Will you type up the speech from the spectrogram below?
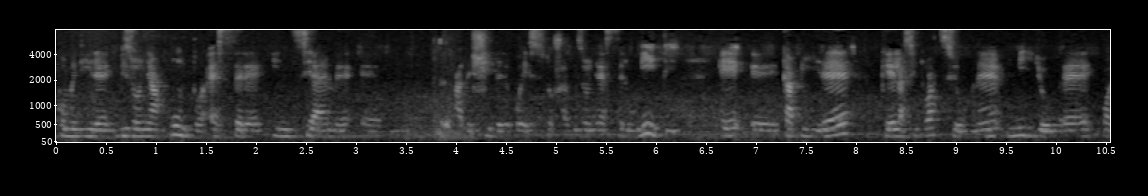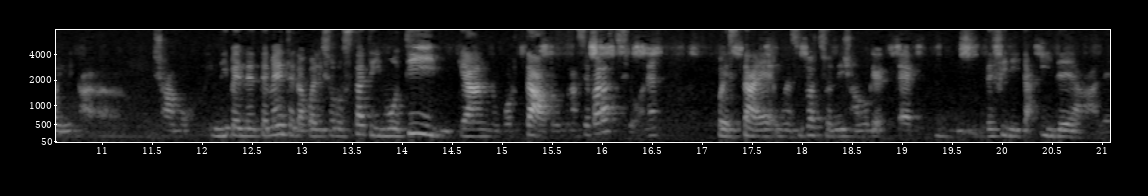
come dire, bisogna appunto essere insieme eh, a decidere questo, cioè bisogna essere uniti e eh, capire che la situazione migliore, poi eh, diciamo, indipendentemente da quali sono stati i motivi che hanno portato ad una separazione, questa è una situazione diciamo, che è definita ideale.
